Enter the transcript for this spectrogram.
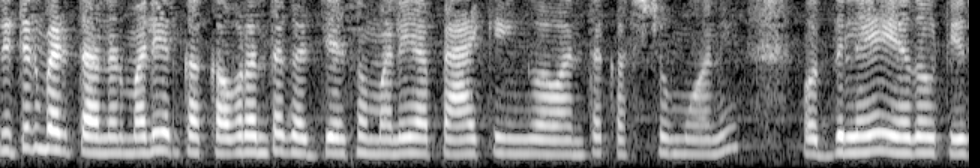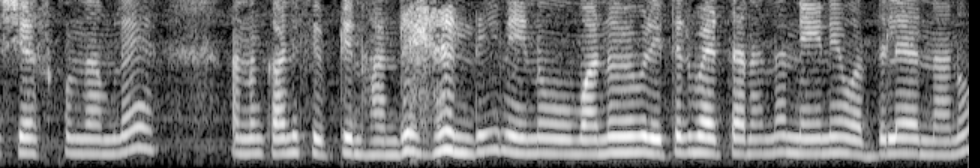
రిటర్న్ పెడతా అన్నాడు. మళ్ళీ ఇంకా కవర్ అంతా కట్ చేసాం. మళ్ళీ ఆ ప్యాకింగ్ అవంతా కష్టము అని. వద్దులే ఏదో ఒకటి యూజ్ చేసుకుందాంలే. అన్నం కానీ ఫిఫ్టీన్ హండ్రెడ్ అండి. నేను మనం ఏమి రిటర్న్ పెడతానన్నా నేనే వద్దులే అన్నాను.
